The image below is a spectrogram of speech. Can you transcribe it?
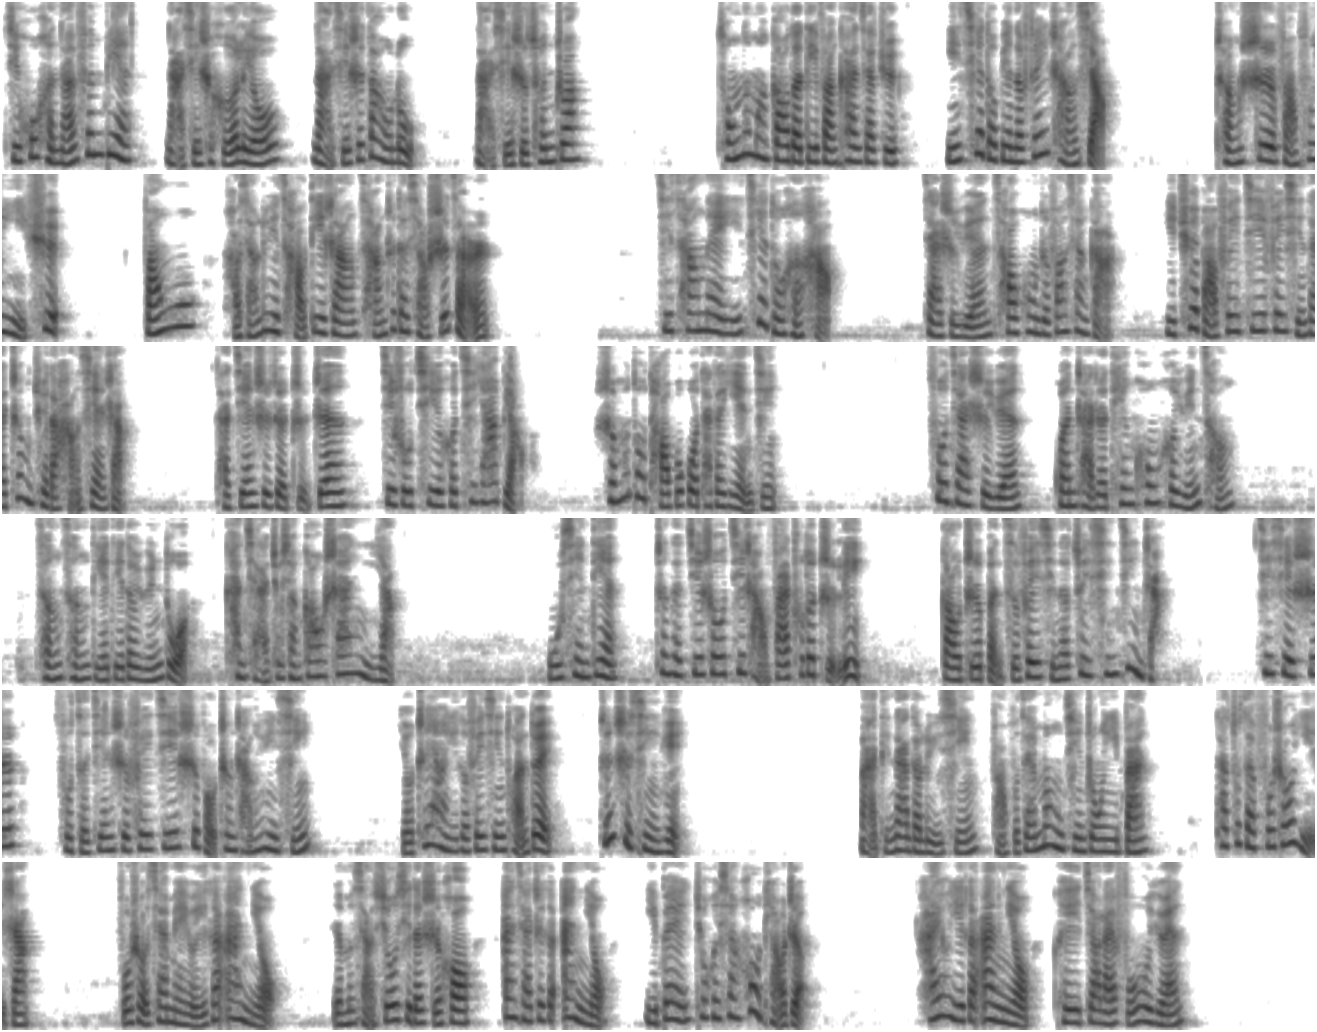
几乎很难分辨哪些是河流，哪些是道路，哪些是村庄。从那么高的地方看下去，一切都变得非常小。城市仿佛已去，房屋好像绿草地上藏着的小石子儿。机舱内一切都很好，驾驶员操控着方向杆，以确保飞机飞行在正确的航线上。他监视着指针、计数器和气压表，什么都逃不过他的眼睛。副驾驶员观察着天空和云层，层层叠叠的云朵看起来就像高山一样。无线电正在接收机场发出的指令，告知本次飞行的最新进展。机械师负责监视飞机是否正常运行。有这样一个飞行团队。真是幸运。马蒂娜的旅行仿佛在梦境中一般。她坐在扶手椅上，扶手下面有一个按钮，人们想休息的时候按下这个按钮，椅背就会向后调整。还有一个按钮可以叫来服务员，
